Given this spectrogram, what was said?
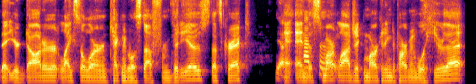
that your daughter likes to learn technical stuff from videos. That's correct. Yeah. A- And, the Smart Logic marketing department will hear that,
